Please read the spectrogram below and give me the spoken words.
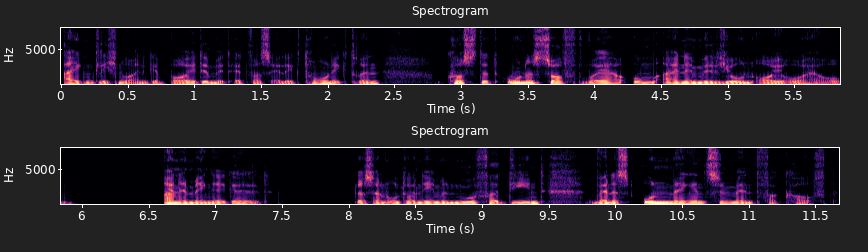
eigentlich nur ein Gebäude mit etwas Elektronik drin, kostet ohne Software um eine Million Euro herum. Eine Menge Geld, das ein Unternehmen nur verdient, wenn es Unmengen Zement verkauft.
